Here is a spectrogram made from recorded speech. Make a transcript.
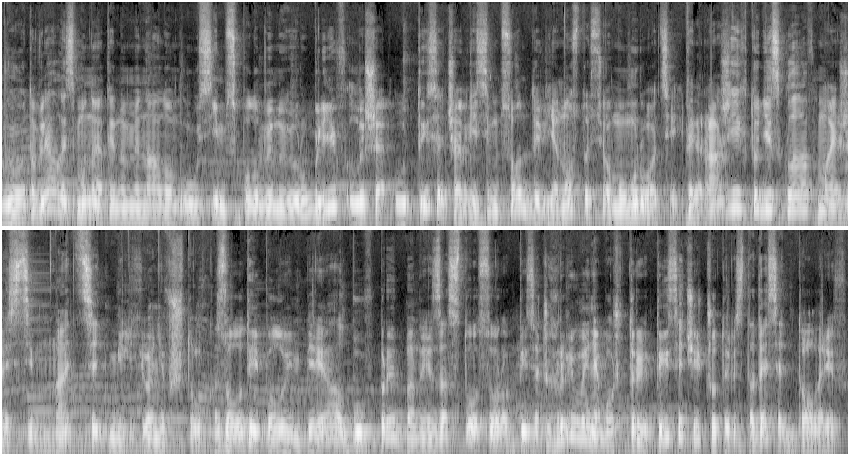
Виготовлялись монети номіналом у 7,5 рублів лише у 1897 році. Тираж їх тоді склав майже 17 мільйонів штук. Золотий полуімперіал був придбаний за 140 тисяч гривень або ж 3410 доларів.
